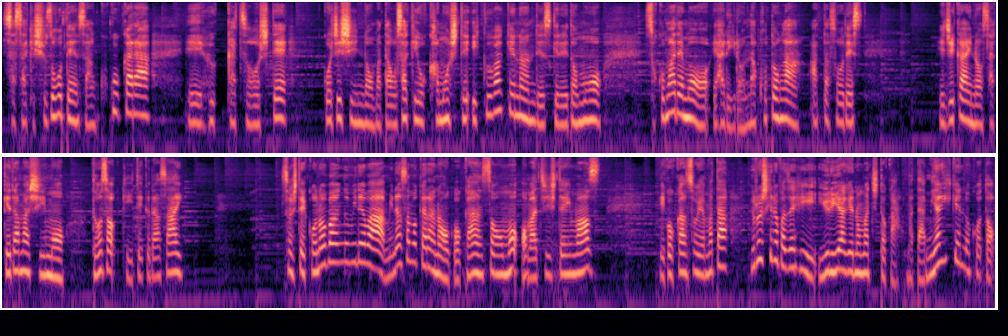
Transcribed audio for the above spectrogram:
佐々木酒造店さん、ここから、え復活をしてご自身のまたお酒を醸していくわけなんですけれども、そこまでもやはりいろんなことがあったそうです。次回の酒魂もどうぞ聞いてください。そしてこの番組では皆様からのご感想もお待ちしています。ご感想やまたよろしければぜひ閖上の町とかまた宮城県のこと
